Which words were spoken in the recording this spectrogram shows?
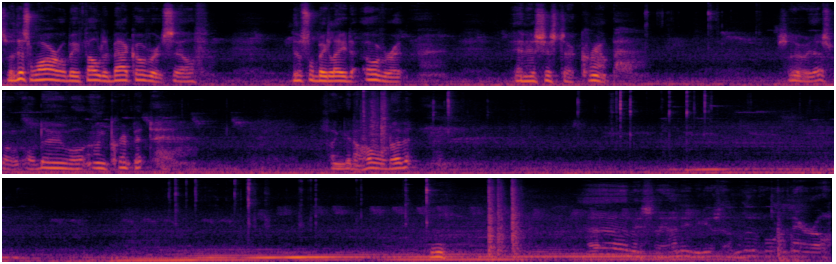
So this wire will be folded back over itself. This will be laid over it and it's just a crimp. So that's what we'll do. We'll uncrimp it if I can get a hold of it. Hmm. Uh, let me see. I need to get something a little more narrow.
